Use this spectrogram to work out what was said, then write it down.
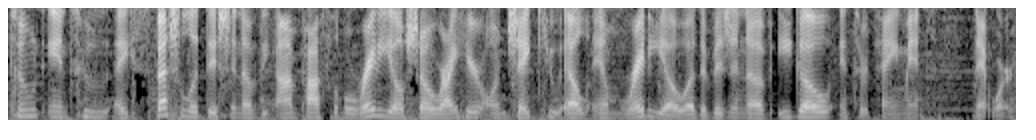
tuned into a special edition of the I'm Possible radio show right here on JQLM Radio, a division of Ego Entertainment Network.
